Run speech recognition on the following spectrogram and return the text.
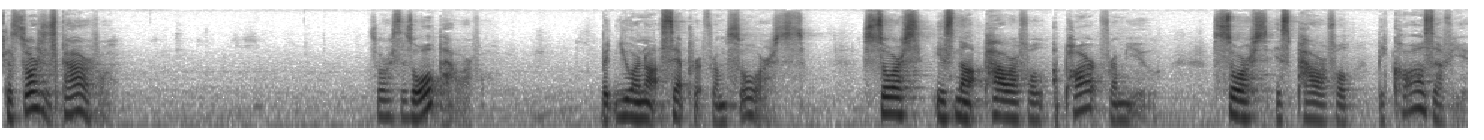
Because Source is powerful. Source is all powerful. But you are not separate from Source. Source is not powerful apart from you. Source is powerful because of you.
